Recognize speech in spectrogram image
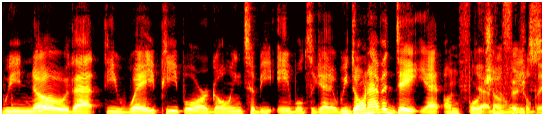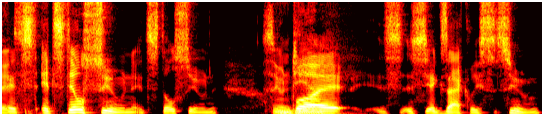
We know that the way people are going to be able to get it. We don't have a date yet, unfortunately. official it's, dates. it's it's still soon. It's still soon. Soon, but it's, it's exactly soon.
